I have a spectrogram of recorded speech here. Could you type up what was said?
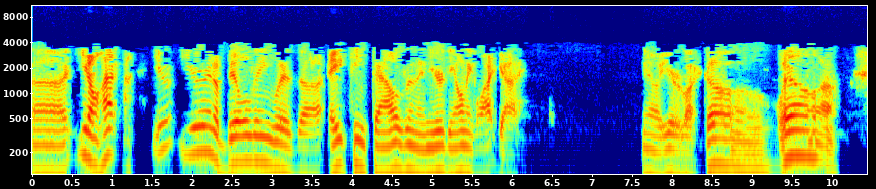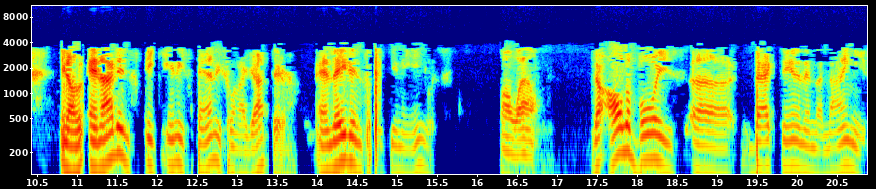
Uh you know, how you're you're in a building with uh eighteen thousand and you're the only white guy. You know, you're like, oh well, uh, you know, and I didn't speak any Spanish when I got there, and they didn't speak any English. Oh wow! The all the boys uh back then in the nineties,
